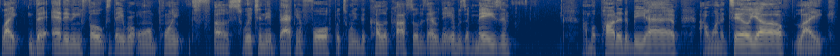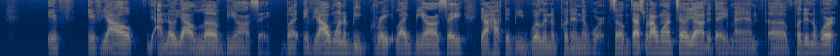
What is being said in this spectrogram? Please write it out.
like the editing folks, they were on point, uh, switching it back and forth between the color costumes, everything. It was amazing. I'm a part of the Beehive. I want to tell y'all, like, if if y'all, I know y'all love Beyonce, but if y'all want to be great like Beyonce, y'all have to be willing to put in the work. So that's what I want to tell y'all today, man. Uh, put in the work,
